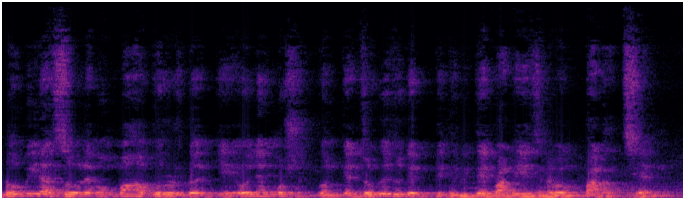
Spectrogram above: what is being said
নবী রাসুল এবং মহাপুরুষদেরকে ওলিয়াম মুর্শিদগণকে যুগে যুগে পৃথিবীতে পাঠিয়েছেন এবং পাঠাচ্ছেন।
